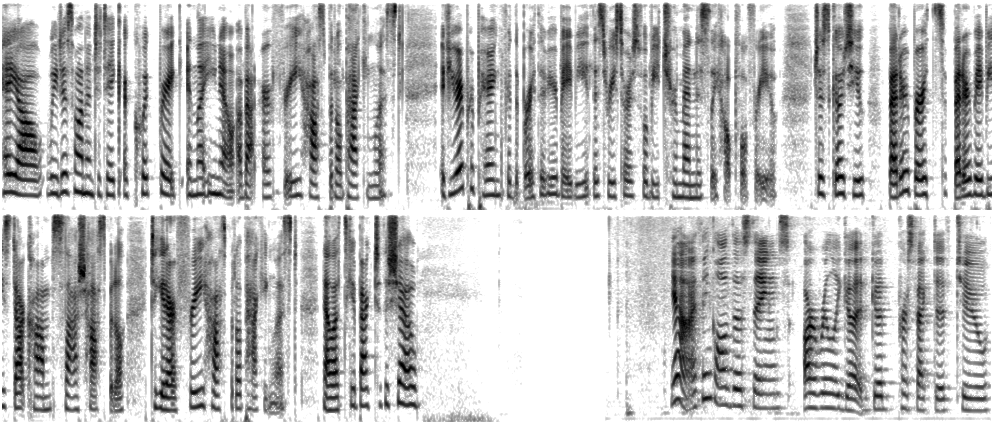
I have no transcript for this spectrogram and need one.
Hey y'all, we just wanted to take a quick break and let you know about our free hospital packing list. If you are preparing for the birth of your baby, this resource will be tremendously helpful for you. Just go to betterbirthsbetterbabies.com slash hospital to get our free hospital packing list. Now let's get back to the show. Yeah, I think all of those things are really good. Good perspective to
